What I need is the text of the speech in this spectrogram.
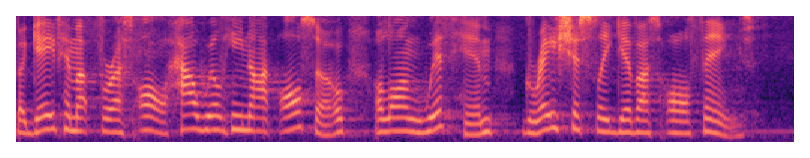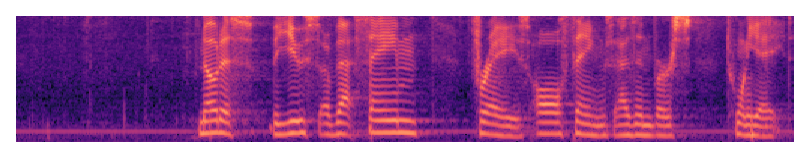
but gave him up for us all, how will he not also, along with him, graciously give us all things? Notice the use of that same phrase, all things, as in verse 28.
